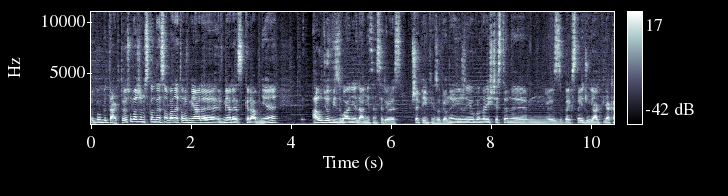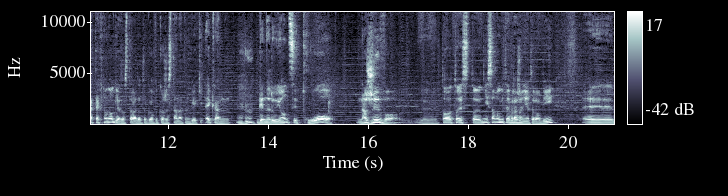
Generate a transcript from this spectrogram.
To byłby tak. To jest uważam skondensowane to w miarę, w miarę skrabnie. Audiowizualnie dla mnie ten serial jest przepięknie zrobione. Jeżeli oglądaliście sceny mm, z backstage'u, jak, jaka technologia została do tego wykorzystana, ten wielki ekran mhm. generujący tło na żywo, to, to jest to niesamowite wrażenie to robi. Y,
